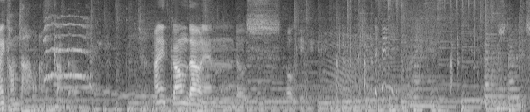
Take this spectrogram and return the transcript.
I need calm down. I need calm down. I need calm down and those. Okay, okay, okay. Let's do this.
